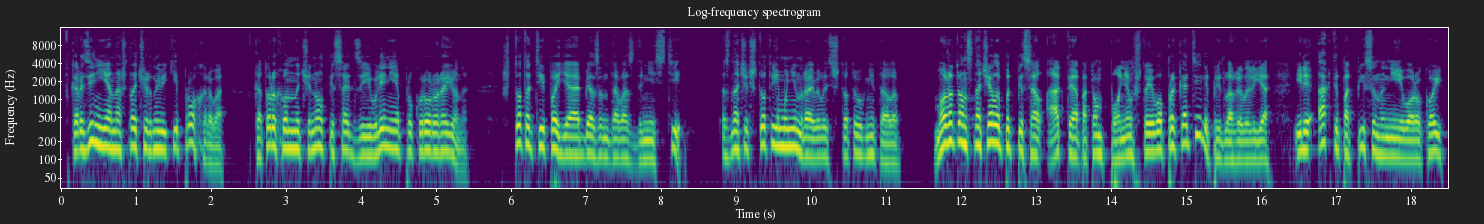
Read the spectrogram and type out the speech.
В корзине я нашла черновики Прохорова, которых он начинал писать заявление прокурора района. Что-то типа «я обязан до вас донести», Значит, что-то ему не нравилось, что-то угнетало. Может, он сначала подписал акты, а потом понял, что его прокатили, предложил Илья. Или акты подписаны не его рукой.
